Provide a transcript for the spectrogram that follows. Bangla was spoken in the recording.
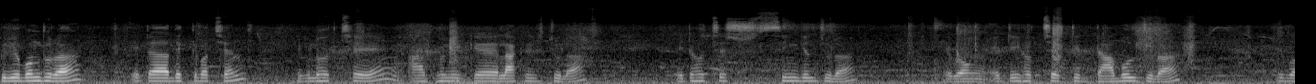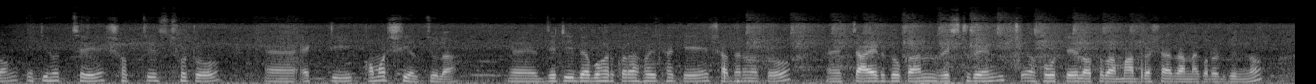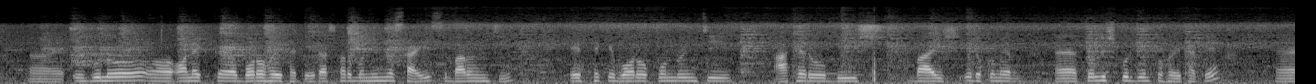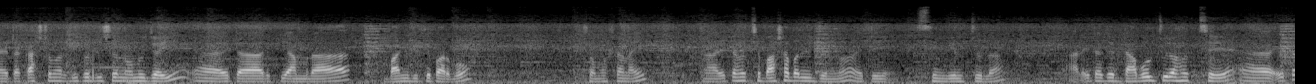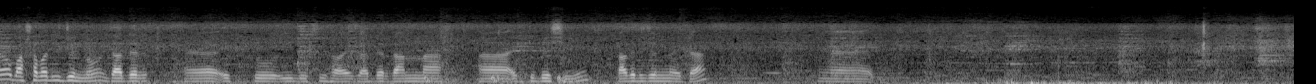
প্রিয় বন্ধুরা, এটা দেখতে পাচ্ছেন। এগুলো হচ্ছে আধুনিক লাকড়ির চুলা। এটা হচ্ছে সিঙ্গেল চুলা এবং এটি হচ্ছে একটি ডাবল চুলা এবং এটি হচ্ছে সবচেয়ে ছোট একটি কমার্শিয়াল চুলা। যেটি ব্যবহার করা হয়ে থাকে সাধারণত চায়ের দোকান, রেস্টুরেন্ট, হোটেল অথবা মাদ্রাসার রান্না করার জন্য। এগুলো অনেক বড় হয়ে থাকে। এটা সর্বনিম্ন সাইজ বারো ইঞ্চি। এর থেকে বড় পনেরো ইঞ্চি, আঠেরো, বিশ, বাইশ এরকমের চল্লিশ পর্যন্ত হয়ে থাকে। এটা কাস্টমার রিকন্ডিশন অনুযায়ী এটা আর কি আমরা বানিয়ে দিতে পারব। সমস্যা নাই। আর এটা হচ্ছে বাসা বাড়ির জন্য, এটি সিঙ্গেল চুলা। আর এটা যে ডাবল চুলা হচ্ছে এটাও বাসা বাড়ির জন্য, যাদের একটু ই বেশি হয় যাদের রান্না একটু বেশি তাদের জন্য এটা।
